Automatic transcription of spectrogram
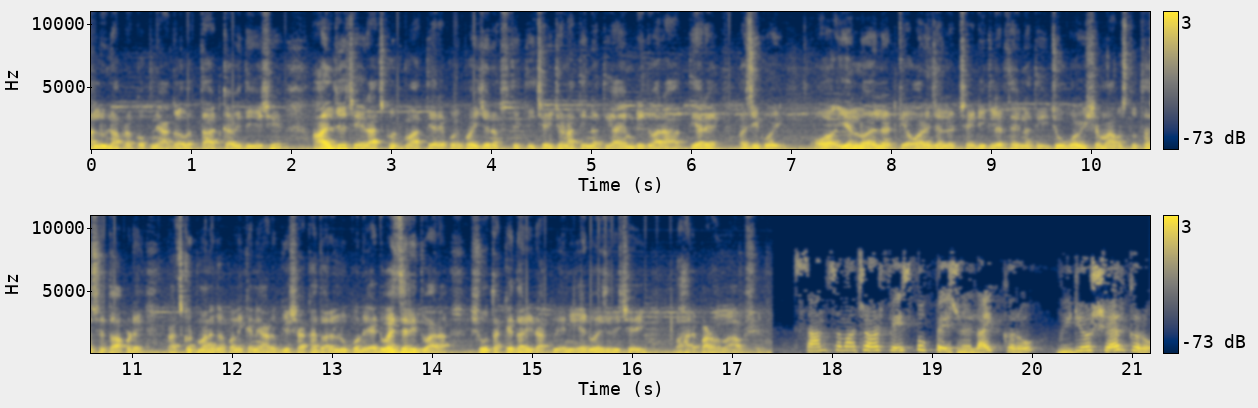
આ લૂના પ્રકોપને આગળ વધતા અટકાવી દઈએ છીએ. હાલ જે છે રાજકોટમાં અત્યારે કોઈ ભયજનક સ્થિતિ છે જણાતી નથી. આઈએમડી દ્વારા અત્યારે હજી કોઈ યલો એલર્ટ કે ઓરેન્જ એલર્ટ છે ડિક્લેર થઈ નથી. જો ભવિષ્યમાં આ વસ્તુ થશે તો આપણે રાજકોટ મહાનગરપાલિકાની આરોગ્ય શાખા દ્વારા લોકોને એડવાઇઝરી દ્વારા શું તકેદારી રાખવી એની એડવાઇઝરી છે એ બહાર પાડવામાં આવશે. સાંજ સમાચાર ફેસબુક પેજને લાઇક કરો, વીડિયો શેર કરો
